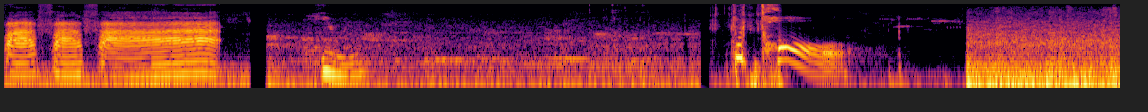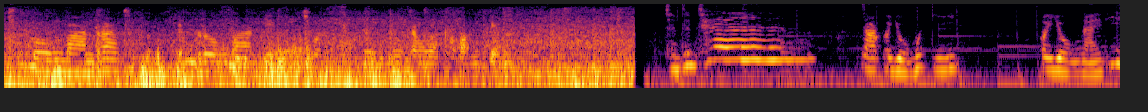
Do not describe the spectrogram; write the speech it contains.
ฟ้าฟ้าฟ้าหิวพุทโธโรงพยาบาลราชพฤกษ์เป็นโรงพยาบาลเอกชนจังหวัดขอนแก่น ฉันฉันฉันจากประโยคเมื่อกี้ ประโยคไหนที่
